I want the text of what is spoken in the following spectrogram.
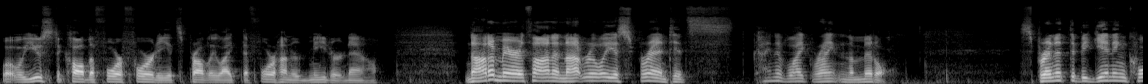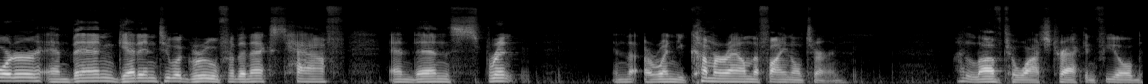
what we used to call the 440. It's probably like the 400 meter now. Not a marathon and not really a sprint. It's kind of like right in the middle sprint at the beginning quarter and then get into a groove for the next half and then sprint in the or when you come around the final turn. I love to watch track and field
